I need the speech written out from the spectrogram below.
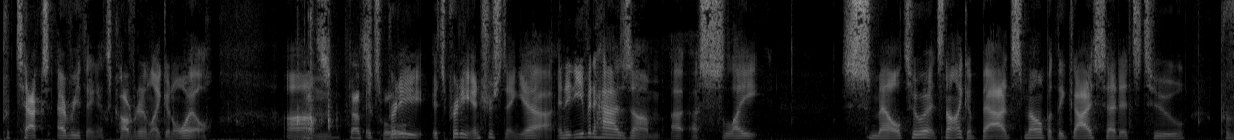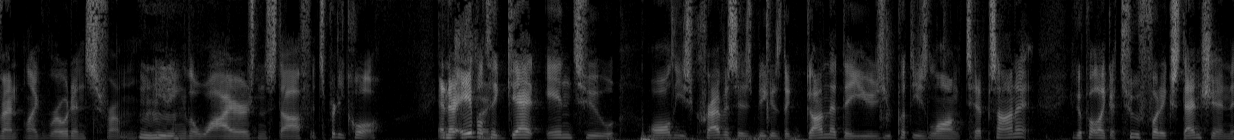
protects everything. It's covered in like an oil. Um, That's- that's it's cool. pretty. It's pretty interesting, yeah. And it even has um a, a slight smell to it. It's not like a bad smell, but the guy said it's to prevent like rodents from Mm-hmm. eating the wires and stuff. It's pretty cool. And they're able to get into all these crevices because the gun that they use, you put these long tips on it. You could put like a two foot extension,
